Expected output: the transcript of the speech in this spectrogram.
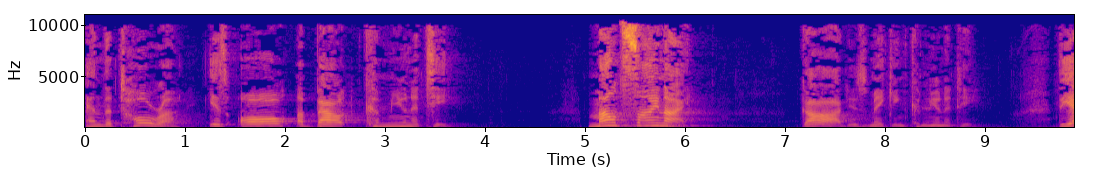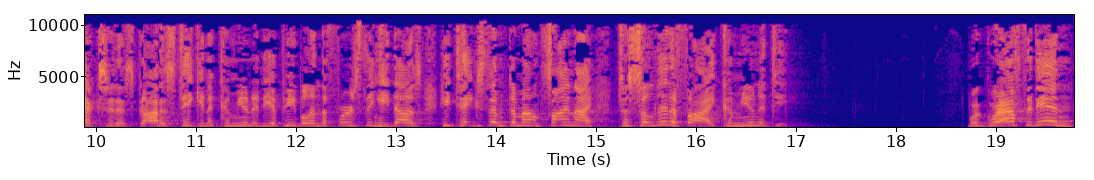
and the Torah is all about community. Mount Sinai, God is making community. The Exodus, God is taking a community of people and the first thing He does, He takes them to Mount Sinai to solidify community. We're grafted in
